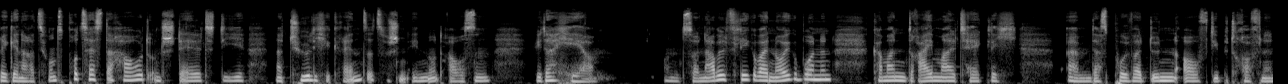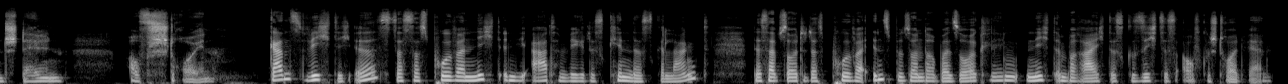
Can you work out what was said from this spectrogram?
Regenerationsprozess der Haut und stellt die natürliche Grenze zwischen innen und außen wieder her. Und zur Nabelpflege bei Neugeborenen kann man dreimal täglich ähm, das Pulver dünn auf die betroffenen Stellen aufstreuen. Ganz wichtig ist, dass das Pulver nicht in die Atemwege des Kindes gelangt. Deshalb sollte das Pulver insbesondere bei Säuglingen nicht im Bereich des Gesichtes aufgestreut werden.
